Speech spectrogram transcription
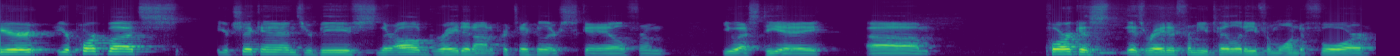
your, your pork butts, your chickens, your beefs, they're all graded on a particular scale from USDA. Um, Pork is is rated from utility from one to four,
